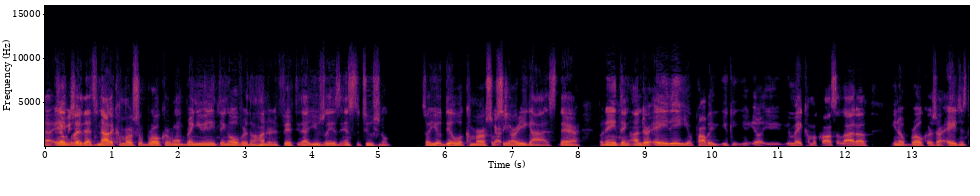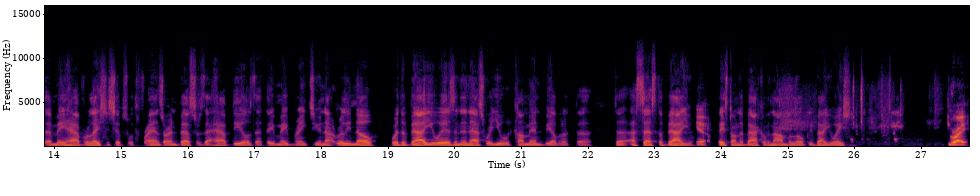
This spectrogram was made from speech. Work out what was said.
Uh, anybody that's not a commercial broker won't bring you anything over the 150. That usually is institutional. So you'll deal with commercial gotcha. CRE guys there. But anything under 80, you'll probably you can you, you know you, you may come across a lot of you know brokers or agents that may have relationships with friends or investors that have deals that they may bring to you, not really know where the value is, and then that's where you would come in to be able to to, to assess the value yeah. based on the back of an envelope evaluation. Right.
